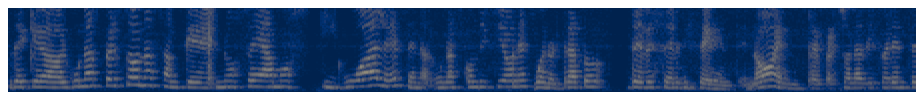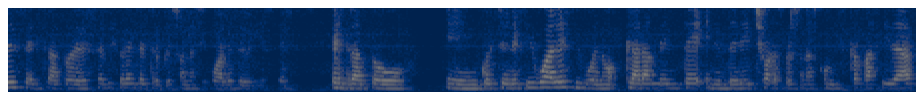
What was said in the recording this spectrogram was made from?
De que algunas personas, aunque no seamos iguales en algunas condiciones, bueno, el trato debe ser diferente, ¿no? Entre personas diferentes, el trato debe ser diferente, entre personas iguales debería ser el trato en cuestiones iguales y bueno, claramente en el derecho a las personas con discapacidad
